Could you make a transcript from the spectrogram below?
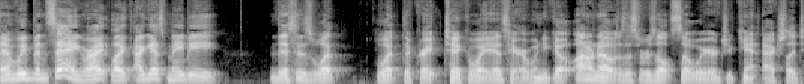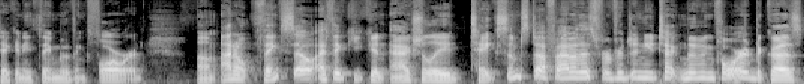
and we've been saying right, like I guess maybe this is what what the great takeaway is here. When you go, I don't know, is this result so weird you can't actually take anything moving forward? Um, I don't think so. I think you can actually take some stuff out of this for Virginia Tech moving forward because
